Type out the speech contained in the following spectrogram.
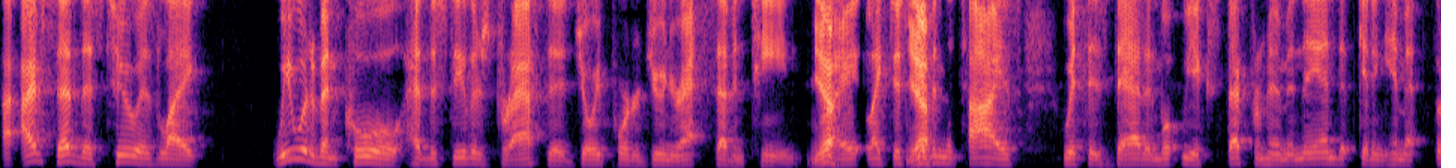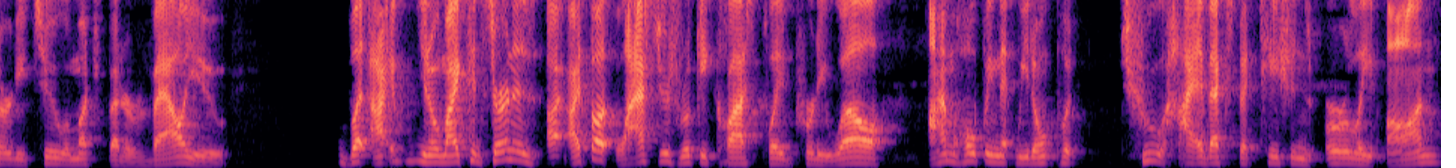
I, I've said this too is like we would have been cool had the Steelers drafted Joey Porter Jr. at 17. Yeah. Right. Like just yeah. given the ties with his dad and what we expect from him. And they end up getting him at 32, a much better value but I, you know, my concern is I, I, thought last year's rookie class played pretty well. I'm hoping that we don't put too high of expectations early on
